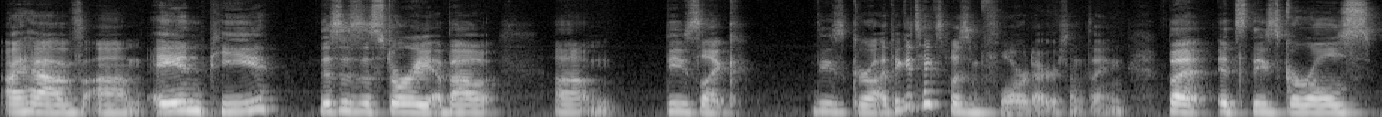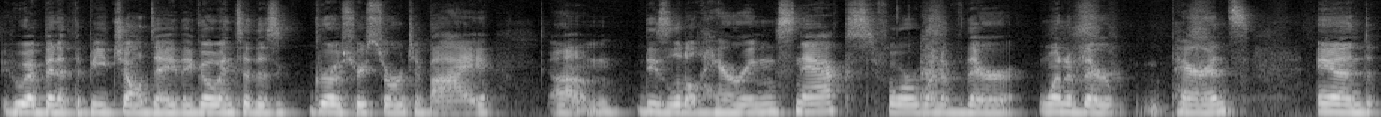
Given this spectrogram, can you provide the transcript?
I have um, A and P. This is a story about um, these like these girls. I think it takes place in Florida or something. But it's these girls who have been at the beach all day. They go into this grocery store to buy um, these little herring snacks for one of their one of their parents, and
